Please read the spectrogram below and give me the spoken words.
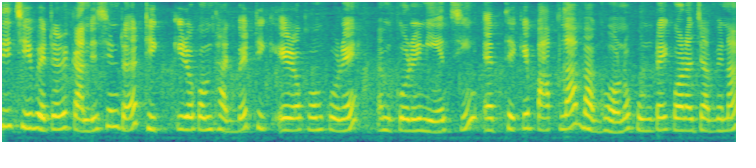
দিচ্ছি বেটারের কন্ডিশনটা ঠিক কীরকম থাকবে, ঠিক এরকম করে আমি করে নিয়েছি। এর থেকে পাতলা বা ঘন কোনটাই করা যাবে না।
